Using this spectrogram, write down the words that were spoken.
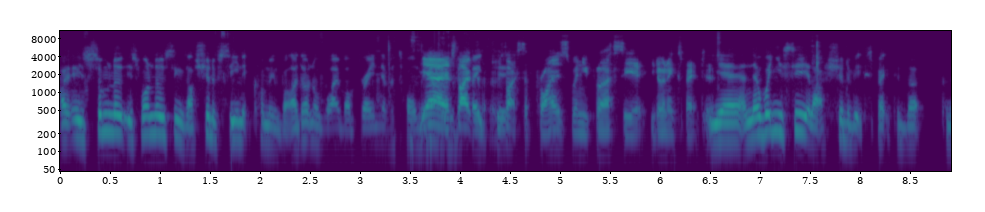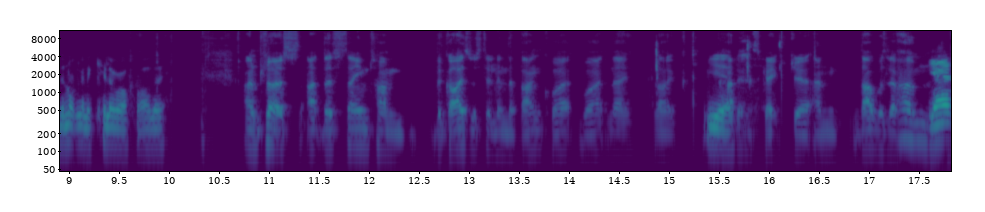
it's some. of the- It's one of those things I should have seen it coming, but I don't know why my brain never told me. Yeah, it's like fake it's kid. like surprised when you first see it. You don't expect it. Yeah, and then when you see it, like, I should have expected that because they're not going to kill her off, are they? And plus, at the same time, the guys were still in the bank, weren't, weren't they? Like, they Yeah. hadn't escaped yet, and that was like, um, Yeah.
